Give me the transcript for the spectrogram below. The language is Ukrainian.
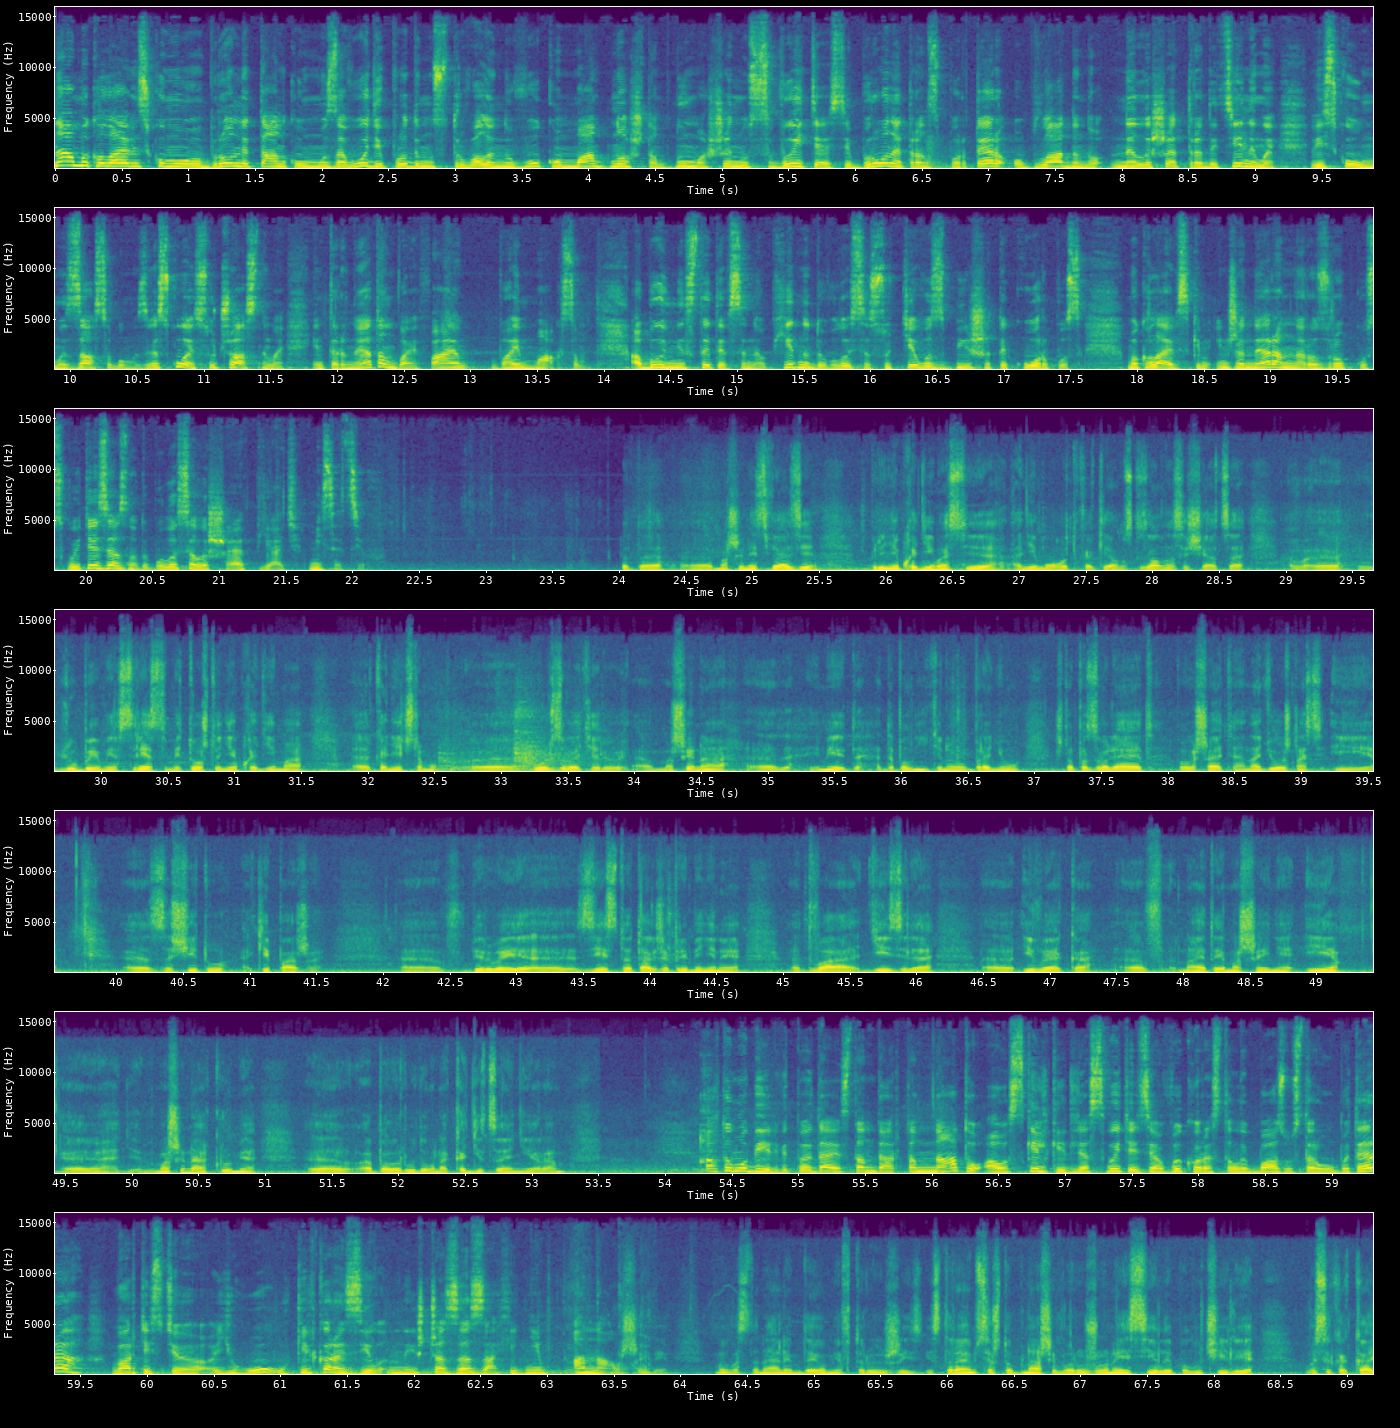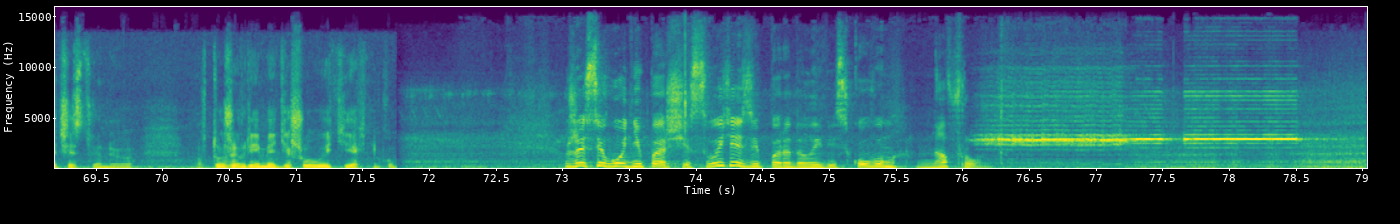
На Миколаївському бронетанковому заводі продемонстрували нову командно-штабну машину «Свитязь». Бронетранспортер обладнано не лише традиційними військовими засобами зв'язку, а й сучасними інтернетом, Wi-Fi, Ваймаксом. Аби вмістити все необхідне, довелося суттєво збільшити корпус. Миколаївським інженерам на розробку «Свитязя» знадобилося лише 5 місяців. Это э, машины связи. При необходимости они могут, как я вам сказал, насыщаться э, любыми средствами, то, что необходимо э, конечному пользователю. Э, Машина имеет дополнительную броню, что позволяет повышать надежность и защиту экипажа. Впервые здесь то также применены два дизеля Ивека на этой машине. И машина, кроме оборудована кондиционером, Автомобіль відповідає стандартам НАТО. А оскільки для свитязя використали базу старого БТР, вартість е, його у кілька разів нижча за західні аналоги. машины. Мы восстанавливаем, даем им вторую жизнь. И стараемся, чтобы наши вооруженные силы получили высококачественную, в то же время дешевую технику. Вже сьогодні перші свитязі передали військовим на фронт.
